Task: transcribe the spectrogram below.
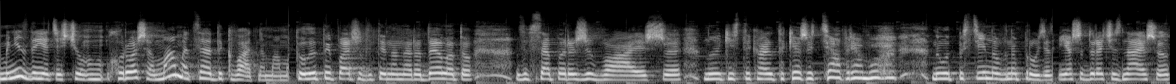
Мені здається, що хороша мама це адекватна мама. Коли ти першу дитину народила, то за все переживаєш. е, Ну, якесь таке, таке життя прямо ну от постійно в напрузі. Я ще, до речі, знаю, що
